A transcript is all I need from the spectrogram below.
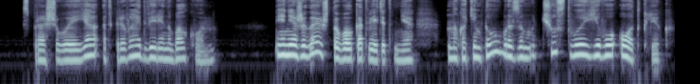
— спрашиваю я, открывая двери на балкон. Я не ожидаю, что волк ответит мне, но каким-то образом чувствую его отклик.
